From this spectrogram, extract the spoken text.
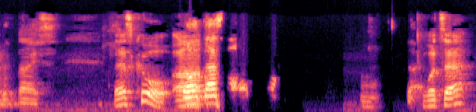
nice. That's cool. Well, Um, that's what's that?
